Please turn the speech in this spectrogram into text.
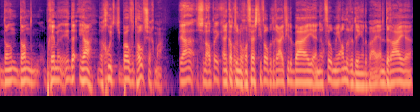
dan, dan op een gegeven moment, eh, ja, dan groeit het je boven het hoofd, zeg maar. Ja, snap ik. En ik had toen nog een festivalbedrijfje erbij en nog veel meer andere dingen erbij. En draaien,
